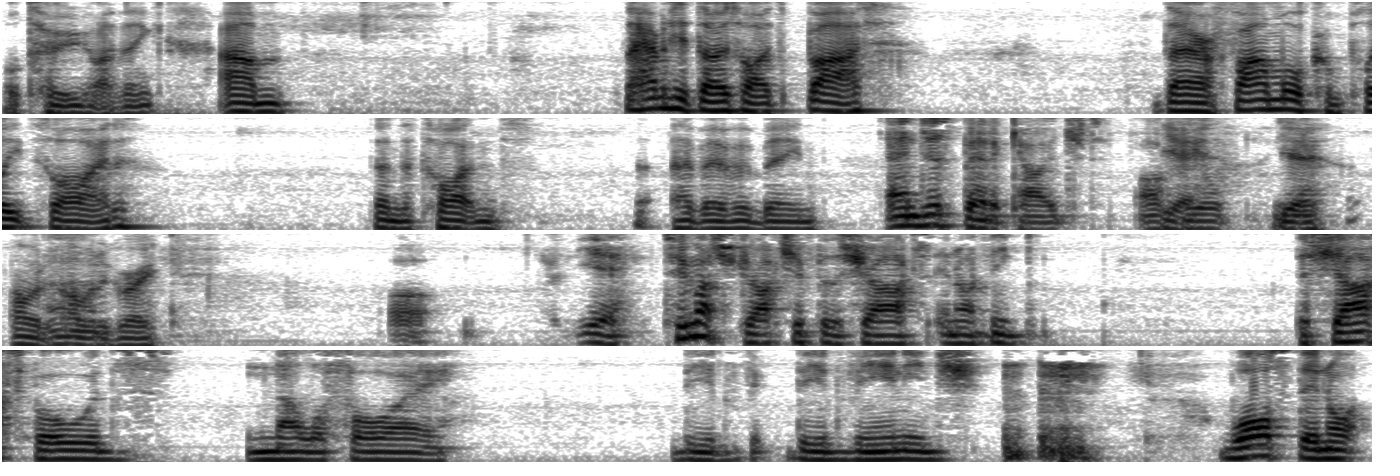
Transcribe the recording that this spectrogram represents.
or two, I think. Um, they haven't hit those heights, but they are a far more complete side than the Titans have ever been. and just better coached. I Yeah, feel. yeah, I would, I would agree. Yeah, too much structure for the Sharks, and I think the Sharks forwards nullify the the advantage. Whilst they're not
